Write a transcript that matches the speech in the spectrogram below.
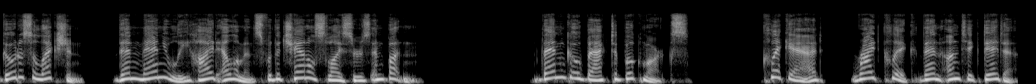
go to Selection, then manually hide elements for the channel slicers and button. Then go back to Bookmarks. Click Add, right-click, then untick Data.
